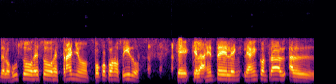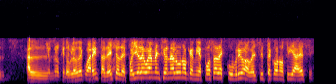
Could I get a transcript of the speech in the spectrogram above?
de los usos esos extraños, poco conocidos, que, que la gente le, le han encontrado al, al, WD-40. De hecho, después yo le voy a mencionar uno que mi esposa descubrió, a ver si usted conocía ese.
